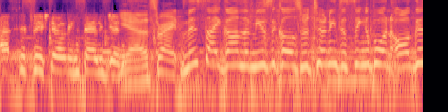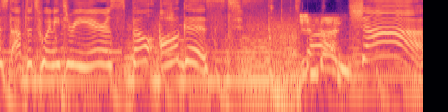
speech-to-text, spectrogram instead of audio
Artificial intelligence. Yeah, that's right. Miss Saigon, the musical, is returning to Singapore in August after 23 years. Spell August. Jintan. Sha!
